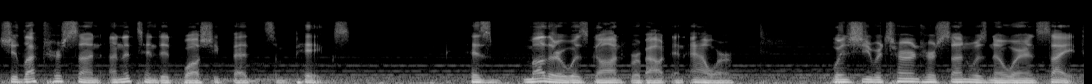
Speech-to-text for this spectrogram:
She left her son unattended while she fed some pigs. His mother was gone for about an hour. When she returned, her son was nowhere in sight.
